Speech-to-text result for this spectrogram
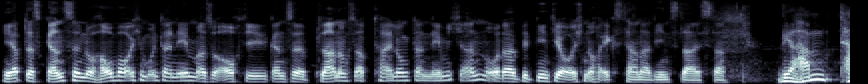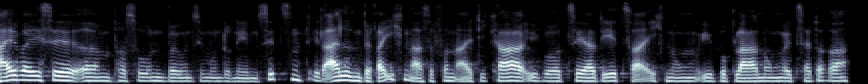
Ihr habt das ganze Know-how bei euch im Unternehmen, also auch die ganze Planungsabteilung, dann nehme ich an, oder bedient ihr euch noch externer Dienstleister? Wir haben teilweise ähm, Personen bei uns im Unternehmen sitzen, in allen Bereichen, also von ITK über CAD-Zeichnung, über Planung etc.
